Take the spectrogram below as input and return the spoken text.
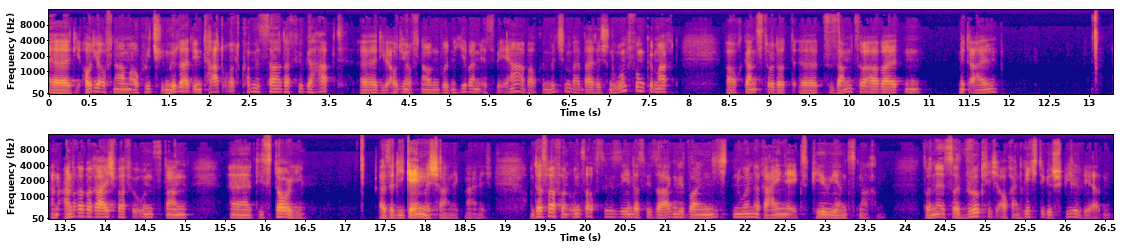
äh, die Audioaufnahmen auch Richie Müller, den Tatortkommissar, dafür gehabt. Äh, die Audioaufnahmen wurden hier beim SWR, aber auch in München beim Bayerischen Rundfunk gemacht. War auch ganz toll, dort äh, zusammenzuarbeiten mit allen. Ein anderer Bereich war für uns dann äh, die Story, also die Game-Mechanik, meine ich. Und das war von uns auch so gesehen, dass wir sagen, wir wollen nicht nur eine reine Experience machen sondern es soll wirklich auch ein richtiges Spiel werden.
